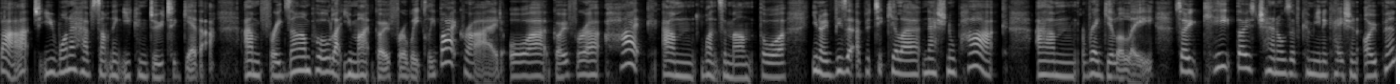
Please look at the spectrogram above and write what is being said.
but you want to have something you can do together. Um, for example, like you might go for a weekly bike ride or go for a hike um, once a month or, you know, visit a particular national park um, regularly. So keep those channels of communication open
